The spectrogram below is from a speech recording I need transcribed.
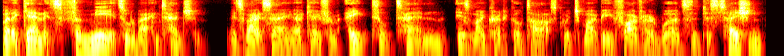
but again, it's for me, it's all about intention. It's about saying, okay, from eight till 10 is my critical task, which might be 500 words of the dissertation.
